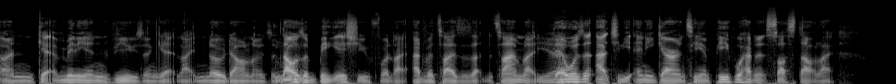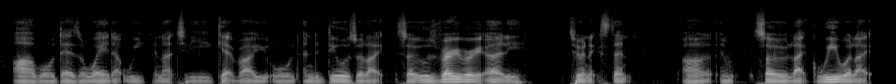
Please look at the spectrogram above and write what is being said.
and get a million views and get like no downloads and that was mm-hmm. a big issue for like advertisers at the time like Yeah. there wasn't actually any guarantee and people hadn't sussed out like oh well there's a way that we can actually get value or and the deals were like so it was very very early to an extent uh so like we were like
